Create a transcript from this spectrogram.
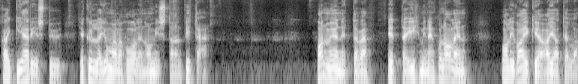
kaikki järjestyy ja kyllä Jumala huolen omistaan pitää. On myönnettävä, että ihminen kun olen, oli vaikea ajatella,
